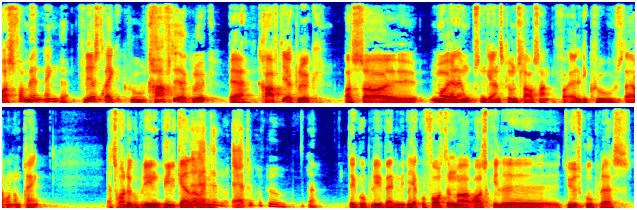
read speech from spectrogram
Også for mænd, ikke? Ja. Flere strikkecruise. Kraftig og gløk. Ja, kraftigere gløk. Og så øh, må Allan Olsen gerne skrive en slagsang for alle de crews, der er rundt omkring. Jeg tror, det kunne blive en vild Ja, gathering. det, ja, det kunne blive... Ja. Det kunne blive vanvittigt. Jeg kunne forestille mig Roskilde øh, dyreskueplads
